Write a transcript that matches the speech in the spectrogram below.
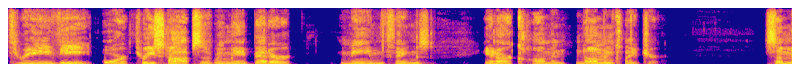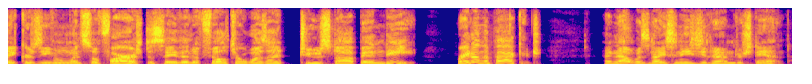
3 EV, or 3 stops as we may better name things in our common nomenclature. Some makers even went so far as to say that a filter was a two stop ND, right on the package, and that was nice and easy to understand.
